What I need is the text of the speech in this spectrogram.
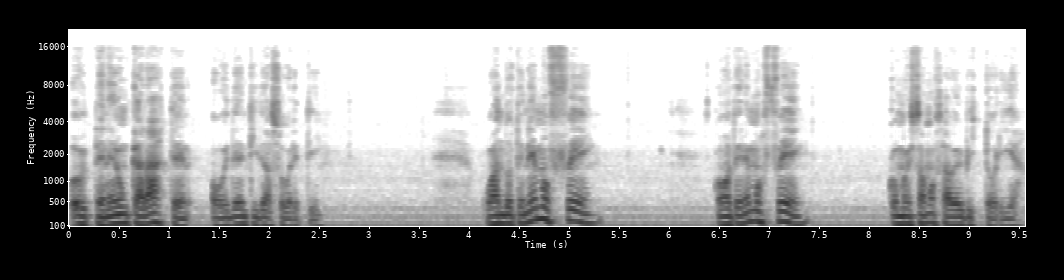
o tener un carácter o identidad sobre ti. Cuando tenemos fe, cuando tenemos fe, comenzamos a ver victoria.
